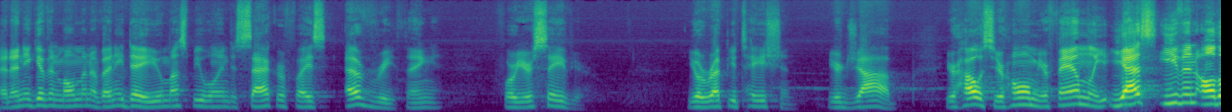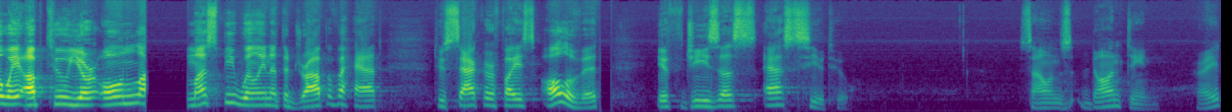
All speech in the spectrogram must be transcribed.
At any given moment of any day, you must be willing to sacrifice everything for your Savior your reputation, your job, your house, your home, your family, yes, even all the way up to your own life. You must be willing at the drop of a hat to sacrifice all of it if Jesus asks you to. Sounds daunting, right?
